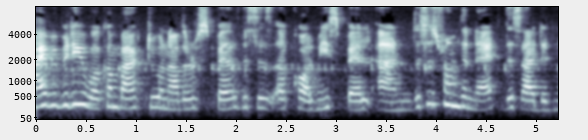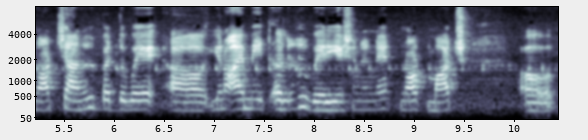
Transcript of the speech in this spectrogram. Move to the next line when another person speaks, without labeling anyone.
Hi everybody, welcome back to another spell. This is a call me spell and this is from the net. This I did not channel but the way, uh, you know, I made a little variation in it, not much. Uh,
